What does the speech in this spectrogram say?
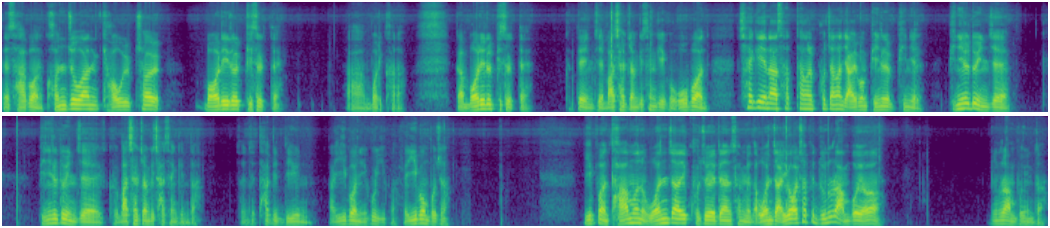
네, 4번 건조한 겨울철 머리를 빗을 때. 아, 머리카락. 그러니까 머리를 빗을 때. 그때 이제 마찰전기 생기고 5번 책이나 사탕을 포장한 얇은 비닐 비닐. 비닐도 이제 비닐도 이제 그 마찰전기 잘 생긴다. 그래서 이제 답이 니은. 아, 2번이고 2번. 2번 보자. 2번 다음은 원자의 구조에 대한 설명이다. 원자. 이거 어차피 눈으로 안 보여. 눈으로 안 보인다.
